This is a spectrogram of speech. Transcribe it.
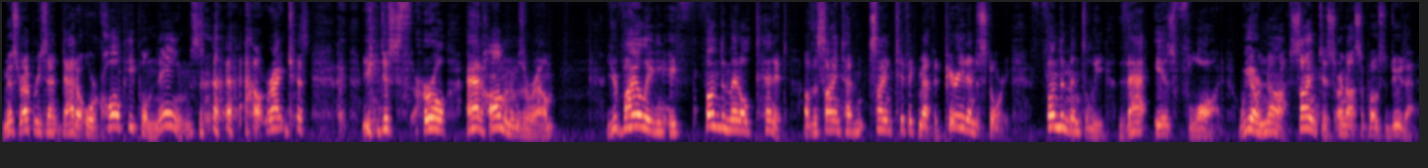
misrepresent data or call people names outright, just you just hurl ad hominems around, you're violating a fundamental tenet of the scientific method. Period. End of story. Fundamentally, that is flawed. We are not, scientists are not supposed to do that.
